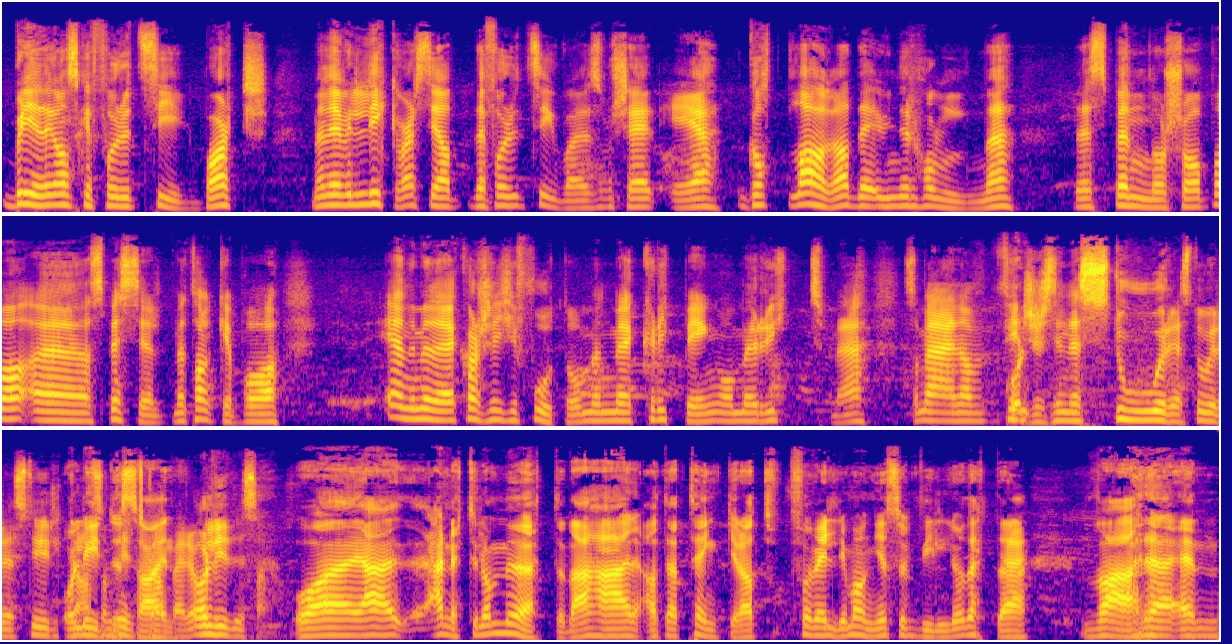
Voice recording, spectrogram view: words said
blir det ganske forutsigbart. Men jeg vil likevel si at det forutsigbare som skjer, er godt laga. Det er underholdende. Det er spennende å se på, eh, spesielt med tanke på Enig med det, kanskje ikke foto, men med klipping og med rytme, som er en av Fincher sine store store styrker. Og lyddesign. Og lyddesign. Og jeg er nødt til å møte deg her at jeg tenker at for veldig mange så vil jo dette være en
